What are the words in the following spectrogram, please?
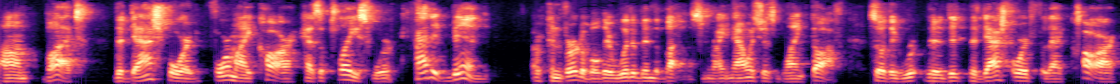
Um, but the dashboard for my car has a place where had it been a convertible, there would have been the buttons. And right now it's just blanked off. So the, the, the dashboard for that car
